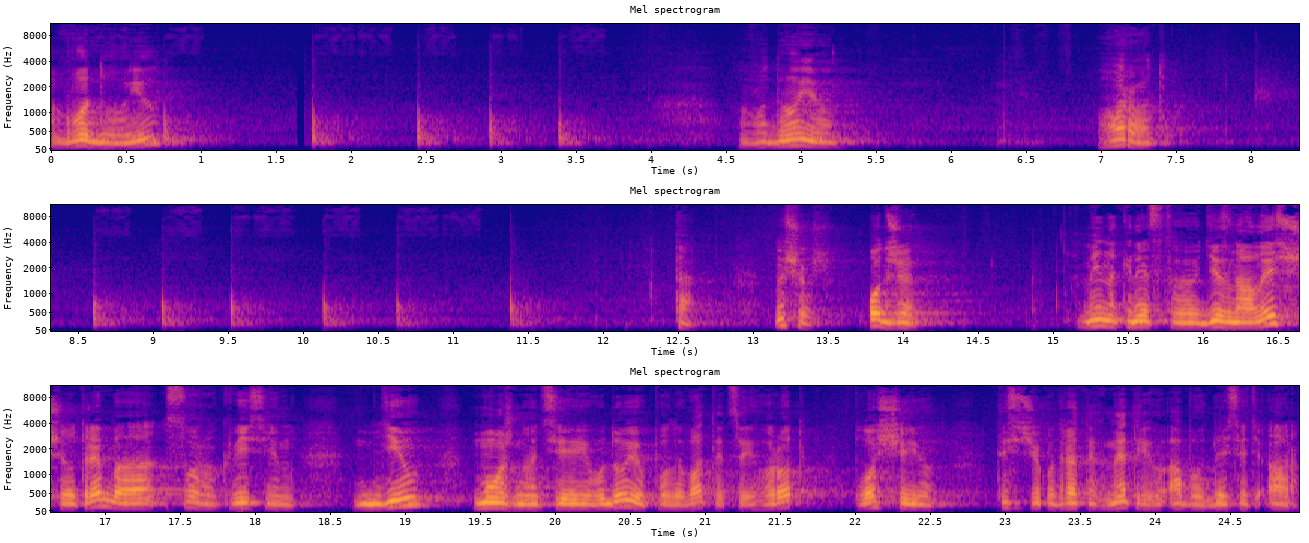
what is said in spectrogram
Водою. Водою город. Так, ну що ж, отже, ми на кінець дізнались, що треба 48 днів можна цією водою поливати цей город площею 1000 квадратних метрів або 10 ар.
